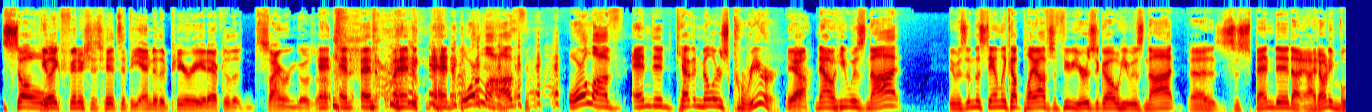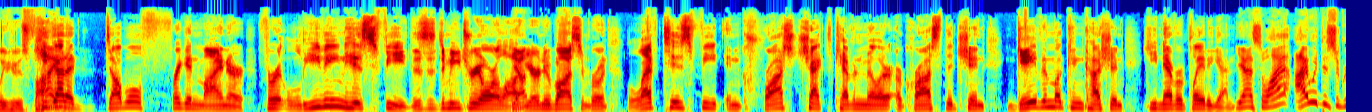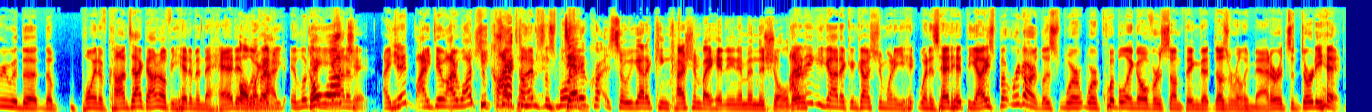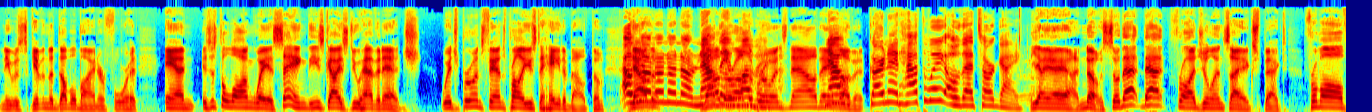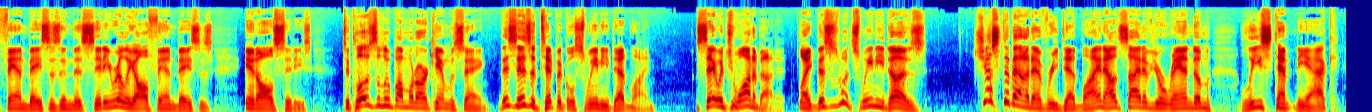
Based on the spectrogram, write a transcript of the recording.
So He like finishes hits at the end of the period after the siren goes off. and and and, and, and Orlov Orlov ended Kevan Miller's career. Yeah. Now he was not. It was in the Stanley Cup playoffs a few years ago. He was not uh, suspended. I, I don't even believe he was fined. He got a double friggin' minor for leaving his feet. This is Dmitry Orlov, Yep. your new Boston Bruin. Left his feet and cross checked Kevan Miller across the chin, gave him a concussion. He never played again. Yeah, so I, I would disagree with the, the point of contact. I don't know if he hit him in the head. It Oh, looked my like God. he, it looked Go like watch it. I He- did. I do. I watched He it five times this morning. across, so he got a concussion by hitting him in the shoulder. I think he got a concussion when he hit, when his head hit the ice. But regardless, we're we're quibbling over something that doesn't really matter. It's a dirty hit, and he was given the double minor for it. And it's just a long way of saying these guys do have an edge, which Bruins fans probably used to hate about them. Oh Now no, no, no, no! Now, they they're love on the it. Now they now, love it. Garnet Hathaway. Oh, that's our guy. Yeah, yeah, yeah. No, so that that fraudulence I expect from all fan bases in this city, really all fan bases in all cities. To close the loop on what Arcand was saying, this is a typical Sweeney deadline. Say what you want about it. Like this is what Sweeney does just about every deadline outside of your random Lee Stempniak.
